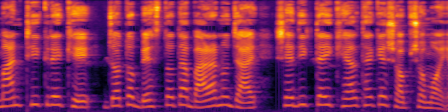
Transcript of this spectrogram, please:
মান ঠিক রেখে যত ব্যস্ততা বাড়ানো যায়, সেদিকটাই খেয়াল থাকে সবসময়।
